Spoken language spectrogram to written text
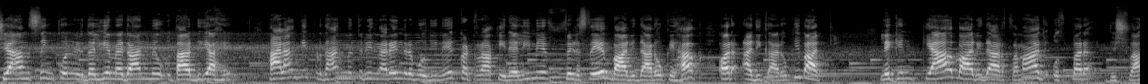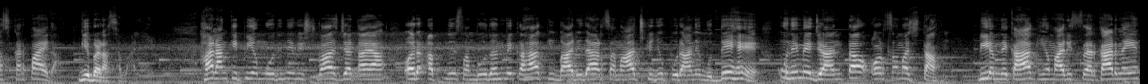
श्याम सिंह को निर्दलीय मैदान में उतार दिया है। हालाँकि प्रधानमंत्री नरेंद्र मोदी ने कटरा की रैली में फिर से बारीदारों के हक और अधिकारों की बात की। लेकिन क्या बारीदार समाज उस पर विश्वास कर पाएगा? ये बड़ा सवाल है। हालाँकि पीएम मोदी ने विश्वास जताया और अपने संबोधन में कहा कि बारीदार समाज के जो पुराने मुद्दे हैं, उन्हें मैं जानता और समझता हूँ। पीएम ने कहा कि हमारी सरकार ने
